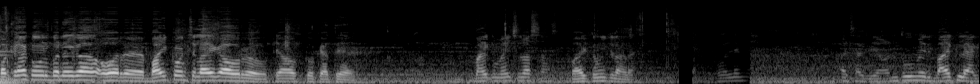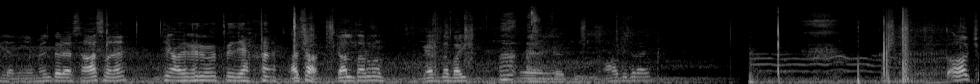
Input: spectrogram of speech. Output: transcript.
कौन बनेगा और बाइक कौन चलाएगा और क्या उसको कहते हैं? बाइक मैं ही चला सकता बाइक तुम ही चलाना है? अच्छा जी हम तू मेरी बाइक लेके जानी है। मैंने तेरा एहसास बना है जा अच्छा चल तारमन गेट द बाइक आप इधर आए। तो आप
